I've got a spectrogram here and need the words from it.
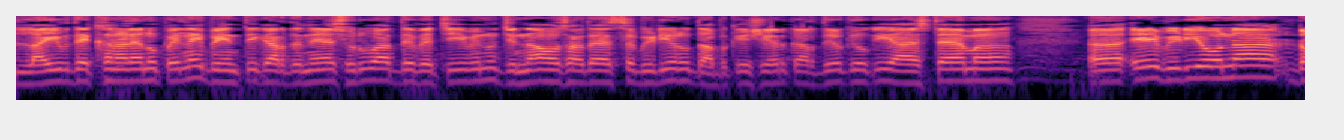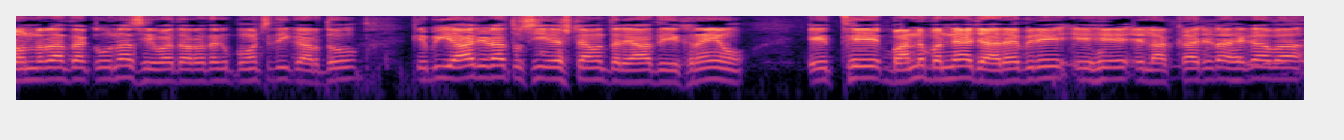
ਲਾਈਵ ਦੇਖਣ ਵਾਲਿਆਂ ਨੂੰ ਪਹਿਲਾਂ ਹੀ ਬੇਨਤੀ ਕਰ ਦਿੰਦੇ ਆ ਸ਼ੁਰੂਆਤ ਦੇ ਵਿੱਚ ਹੀ ਮੈਨੂੰ ਜਿੰਨਾ ਹੋ ਸਕਦਾ ਇਸ ਵੀਡੀਓ ਨੂੰ ਦੱਬ ਕੇ ਸ਼ੇਅਰ ਕਰ ਦਿਓ, ਕਿਉਂਕਿ ਇਸ ਟਾਈਮ ਇਹ ਵੀਡੀਓ ਉਹਨਾਂ ਡੋਨਰਾਂ ਤੱਕ, ਉਹਨਾਂ ਸੇਵਾਦਾਰਾਂ ਤੱਕ ਪਹੁੰਚਦੀ ਕਰ ਦਿਓ। ਕਿ ਵੀ ਆ ਜਿਹੜਾ ਤੁਸੀਂ ਇਸ ਟਾਈਮ ਦਰਿਆ ਦੇਖ ਰਹੇ ਹੋ, ਇੱਥੇ ਬੰਨ ਬੰਨਿਆ ਜਾ ਰਿਹਾ ਵੀਰੇ, ਇਹ ਇਲਾਕਾ ਜਿਹੜਾ ਹੈਗਾ ਵਾ,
